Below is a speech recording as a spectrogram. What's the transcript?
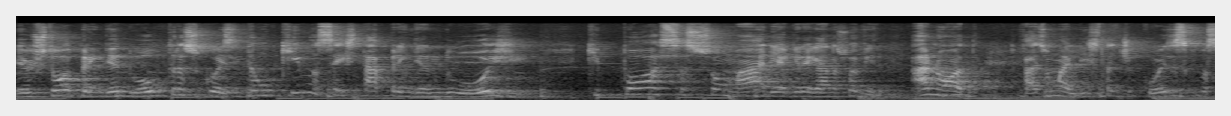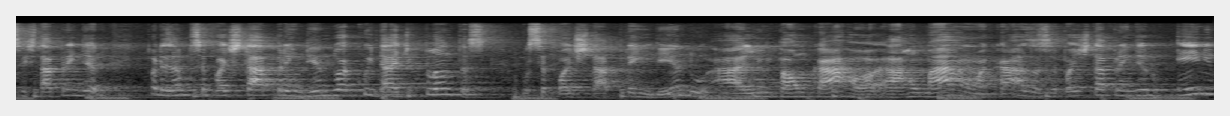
Eu estou aprendendo outras coisas. Então, o que você está aprendendo hoje que possa somar e agregar na sua vida? Anota, faz uma lista de coisas que você está aprendendo. Por exemplo, você pode estar aprendendo a cuidar de plantas. Você pode estar aprendendo a limpar um carro, a arrumar uma casa. Você pode estar aprendendo N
